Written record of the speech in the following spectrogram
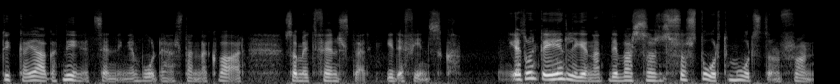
tycker jag att nyhetssändningen borde ha stannat kvar som ett fönster i det finska. Jag tror inte egentligen att det var så, så stort motstånd från,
